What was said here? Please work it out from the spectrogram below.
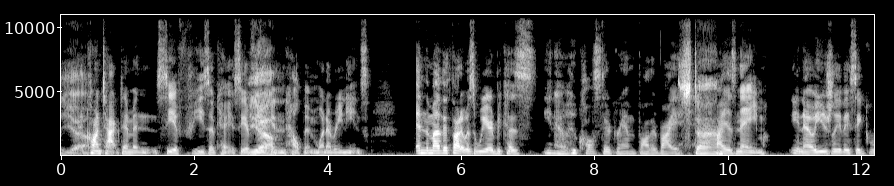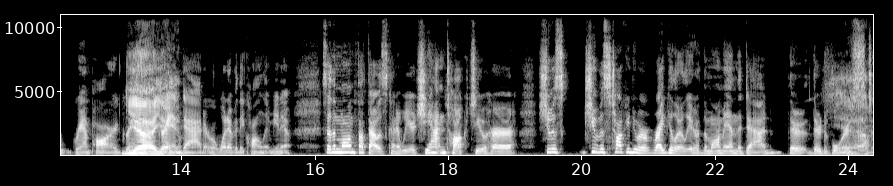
yeah, contact him and see if he's okay, see if Yeah. you can help him whatever he needs. And the mother thought it was weird because you know who calls their grandfather by Stan. by his name. You know, usually they say gr- grandpa or grand, Yeah, yeah, yeah. granddad or whatever they call him. You know, so the mom thought that was kind of weird. She hadn't talked to her. She was she was talking to her regularly. Her the mom and the dad. They're they're divorced.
